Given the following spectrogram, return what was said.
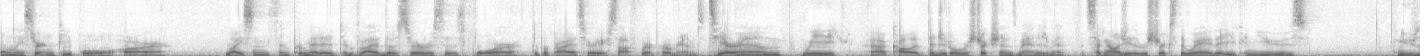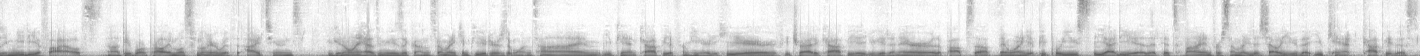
only certain people are licensed and permitted to provide those services for the proprietary software programs. DRM, we uh, call it digital restrictions management. It's technology that restricts the way that you can use usually media files. Uh, people are probably most familiar with iTunes. You can only have the music on so many computers at one time. You can't copy it from here to here. If you try to copy it, you get an error that pops up. They want to get people used to the idea that it's fine for somebody to tell you that you can't copy this.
